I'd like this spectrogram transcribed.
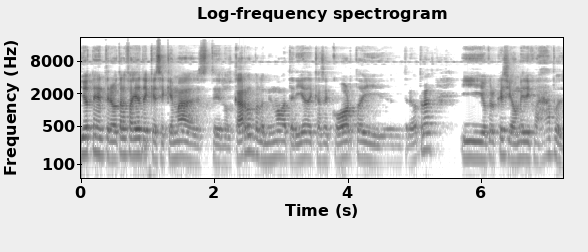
yo te- entre otras fallas de que se quema este, los carros por la misma batería de que hace corto y entre otras. Y yo creo que Xiaomi dijo, ah, pues,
